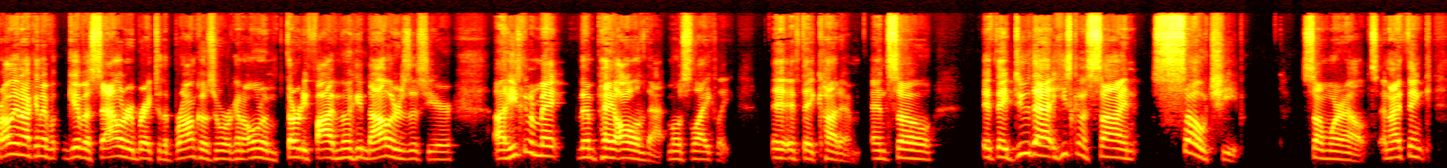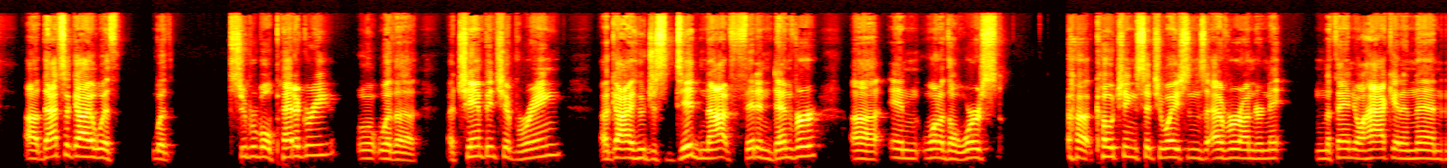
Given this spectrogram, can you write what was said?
Probably not going to give a salary break to the Broncos, who are going to owe him $35 million this year. Uh, he's going to make them pay all of that, most likely, if they cut him. And so, if they do that, he's going to sign so cheap somewhere else. And I think uh, that's a guy with with Super Bowl pedigree, with a, a championship ring, a guy who just did not fit in Denver uh, in one of the worst uh, coaching situations ever under Na- Nathaniel Hackett, and then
